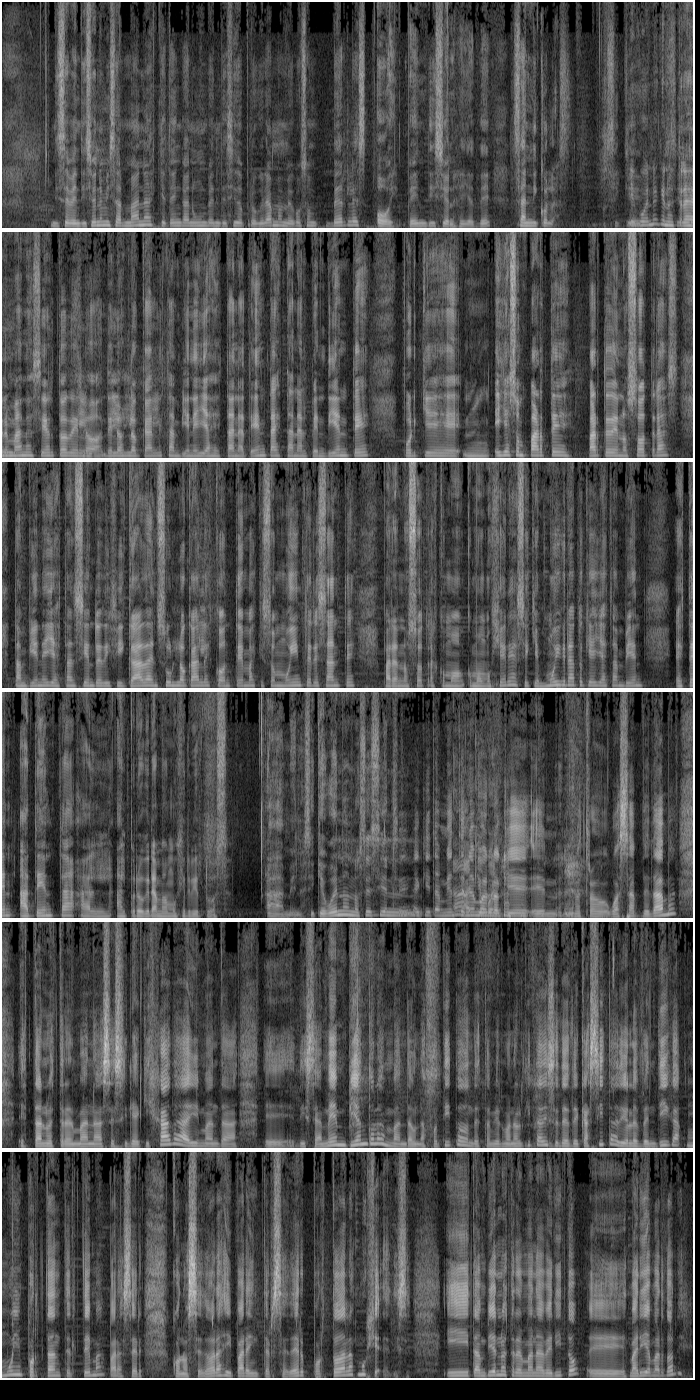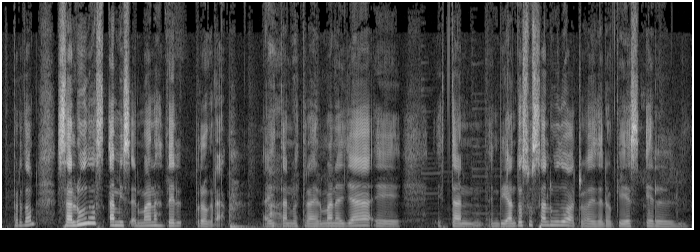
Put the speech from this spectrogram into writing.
dice, bendiciones mis hermanas, que tengan un bendecido programa, me gozo verles hoy. Bendiciones, ellas de San Nicolás. Así que, Qué bueno que nuestras hermanas, ¿cierto? De, de los locales también ellas están atentas, están al pendiente, porque mm, ellas son parte, parte de nosotras, también ellas están siendo edificadas en sus locales con temas que son muy interesantes para nosotras como, como mujeres, así que es muy grato que ellas también estén atentas al, al programa Mujer Virtuosa. Amén. Así que bueno, no sé si en... Sí, aquí también ah, tenemos lo que en, nuestro WhatsApp de Dama está nuestra hermana Cecilia Quijada, ahí manda, eh, dice amén, viéndola, manda una fotito donde está mi hermana Olguita, dice desde casita, Dios les bendiga, muy importante el tema para ser conocedoras y para interceder por todas las mujeres, dice. Y también nuestra hermana Berito, eh, María Mardones, perdón, saludos a mis hermanas del programa. Ahí están nuestras hermanas ya. Eh, están enviando su saludo a través de lo que es el,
